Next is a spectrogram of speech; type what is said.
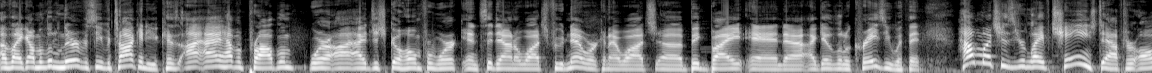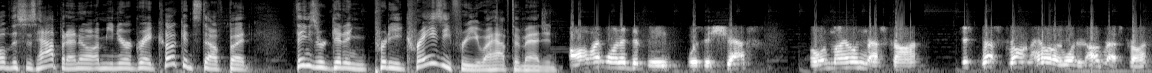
I'm like, I'm a little nervous even talking to you because I, I have a problem where I, I just go home from work and sit down and watch Food Network and I watch uh, Big Bite and uh, I get a little crazy with it. How much has your life changed after all this has happened? I know, I mean, you're a great cook and stuff, but things are getting pretty crazy for you, I have to imagine. All I wanted to be was a chef, own my own restaurant, just restaurant. I only wanted a restaurant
